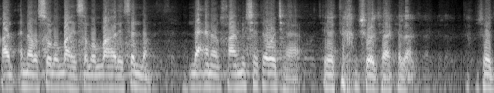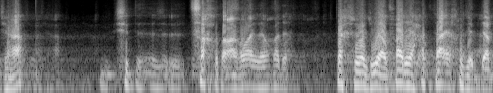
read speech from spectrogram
قال أن رسول الله صلى الله عليه وسلم لعن الخامشة وجهها. تخمش وجهها كذا وجهها شد تسخط على روائدها وغدا تخشى وجه بأظفارها حتى يخرج الدم.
